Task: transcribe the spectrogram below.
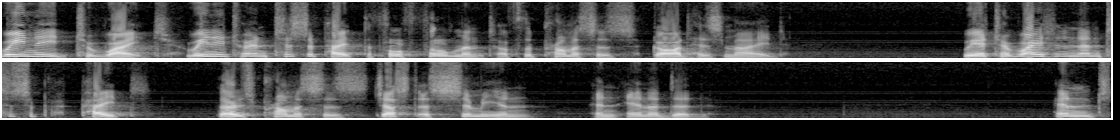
We need to wait. We need to anticipate the fulfillment of the promises God has made. We are to wait and anticipate those promises just as Simeon and Anna did. And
